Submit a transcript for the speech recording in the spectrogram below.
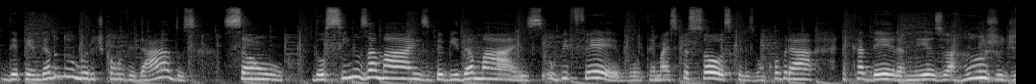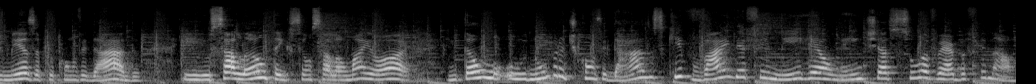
dependendo do número de convidados, são docinhos a mais, bebida a mais, o buffet, vão ter mais pessoas que eles vão cobrar, é cadeira, mesa, arranjo de mesa para o convidado e o salão tem que ser um salão maior. Então, o número de convidados que vai definir realmente a sua verba final.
